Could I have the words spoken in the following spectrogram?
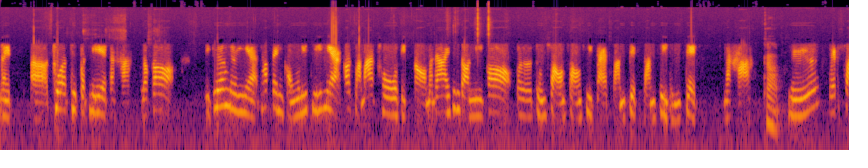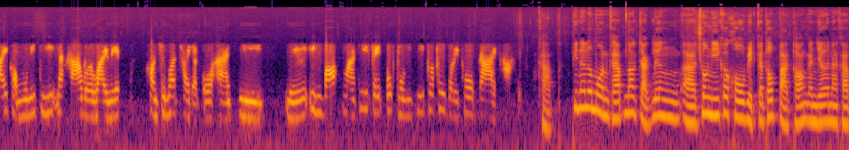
ในเอ่อทั่วทุกประเทศนะคะ แล้วก็ อีกเรื่องหนึ่งเนี่ย ถ้าเป็นของมูลนิธิเนี่ยก็สามารถโทรติดต่อมาได้ ซึ่งตอนนี้ก็เบอร์ศูนย์สองสองสี่แปดสามเจ็ดสามสี่ถึงเจ็ดนะคะ ครับ หรือเว็บไซต์ของมูลนิธินะคะ w w w consumer thai org หรือ inbox มาที่ Facebook มูลนิธิเพื่อผู้บริโภคได้ค่ะ ครับ พี่นรมนครับ นอกจากเรื่องอาช่วงนี้ก็โควิดกระทบปากท้องกันเยอะนะครับ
